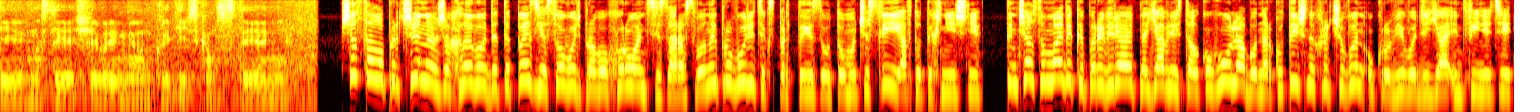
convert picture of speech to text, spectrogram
И в настоящее время он в критическом состоянии. Що стало причиною жахливої ДТП, з'ясовують правоохоронці. Зараз вони проводять експертизи, у тому числі і автотехнічні. Тим часом медики перевіряють наявність алкоголю або наркотичних речовин у крові водія «Інфініті»,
